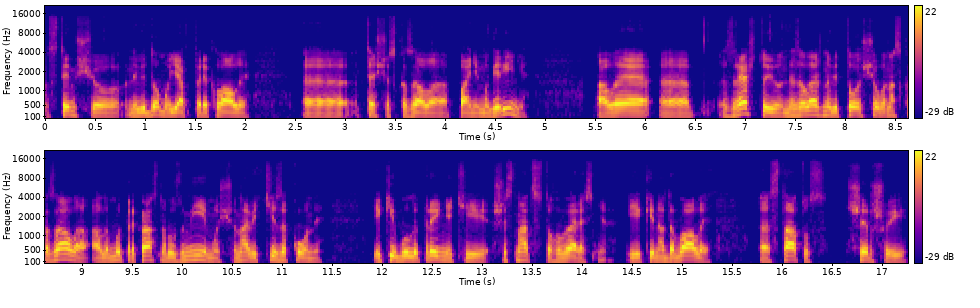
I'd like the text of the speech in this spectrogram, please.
з тим, що невідомо, як переклали те, що сказала пані Магеріні. Але зрештою, незалежно від того, що вона сказала, але ми прекрасно розуміємо, що навіть ті закони, які були прийняті 16 вересня і які надавали статус ширшої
